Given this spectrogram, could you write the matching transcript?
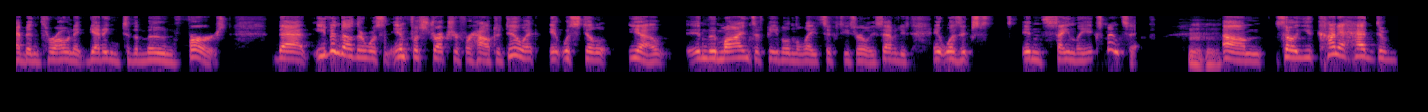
had been thrown at getting to the moon first that even though there was an infrastructure for how to do it it was still you know in the minds of people in the late 60s early 70s it was ex- insanely expensive Mm-hmm. Um, so you kind of had to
